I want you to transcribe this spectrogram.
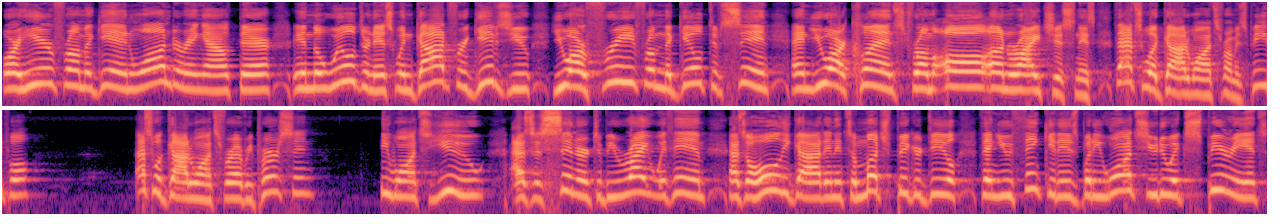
or hear from again, wandering out there in the wilderness. When God forgives you, you are free from the guilt of sin and you are cleansed from all unrighteousness. That's what God wants from his people. That's what God wants for every person. He wants you as a sinner to be right with Him as a holy God, and it's a much bigger deal than you think it is, but He wants you to experience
